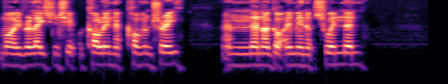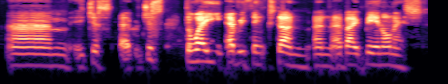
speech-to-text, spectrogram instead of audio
my relationship with Colin at Coventry, and then I got him in at Swindon. Um, it just, uh, just the way everything's done, and about being honest.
